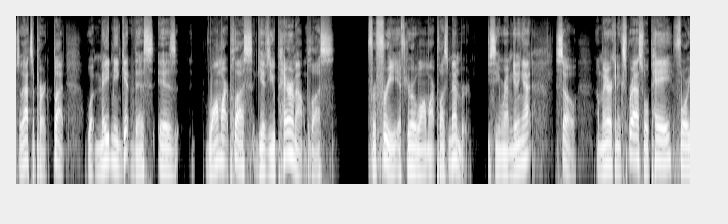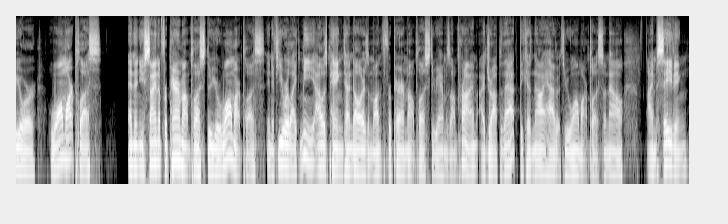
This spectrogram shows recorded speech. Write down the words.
So that's a perk. But what made me get this is walmart plus gives you paramount plus for free if you're a walmart plus member. You see where i'm getting at? So american express will pay for your walmart plus and then you sign up for Paramount Plus through your Walmart Plus. And if you were like me, I was paying $10 a month for Paramount Plus through Amazon Prime. I dropped that because now I have it through Walmart Plus. So now I'm saving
